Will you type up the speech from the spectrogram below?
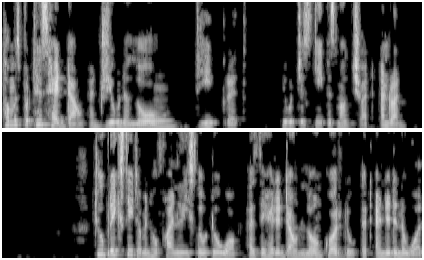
Thomas put his head down and drew in a long, deep breath. He would just keep his mouth shut and run. Two breaks later, Minho finally slowed to a walk as they headed down a long corridor that ended in a wall.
